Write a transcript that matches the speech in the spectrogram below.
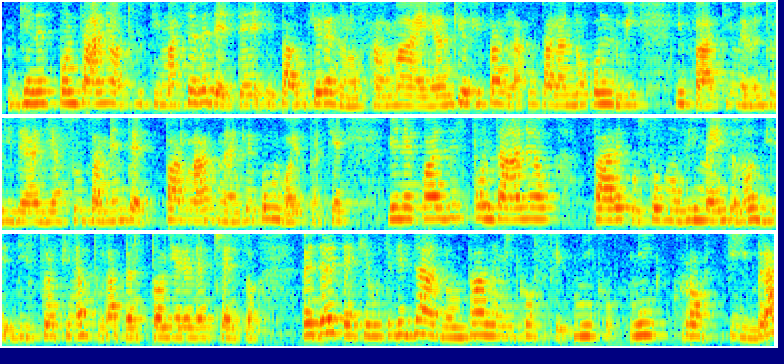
viene spontaneo a tutti, ma se vedete il parrucchiere non lo fa mai, anche lui parla, parlando con lui, infatti mi è venuto l'idea di assolutamente parlarne anche con voi perché viene quasi spontaneo fare questo movimento no, di, di, strofinatura per togliere l'eccesso. Vedrete che utilizzando un panno micro, microfibra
